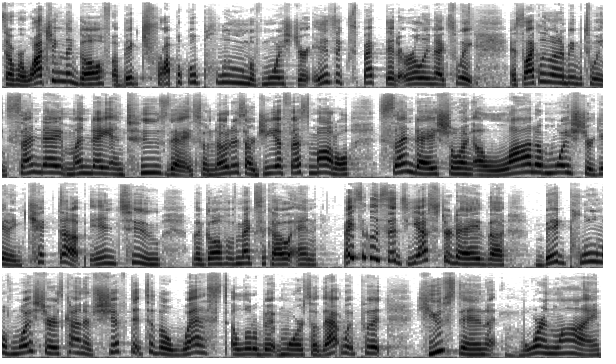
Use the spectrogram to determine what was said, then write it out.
So we're watching the Gulf. A big tropical plume of moisture is expected early next week. It's likely going to be between Sunday, Monday, and Tuesday. So notice our GFS model Sunday showing a lot of moisture getting kicked up into the Gulf of Mexico and basically since yesterday, the big plume of moisture has kind of shifted to the west a little bit more. So that would put Houston more in line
